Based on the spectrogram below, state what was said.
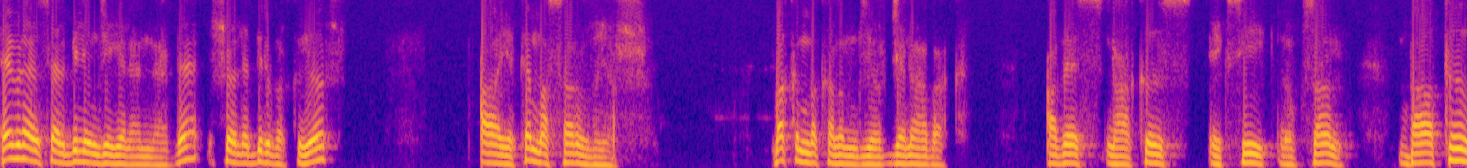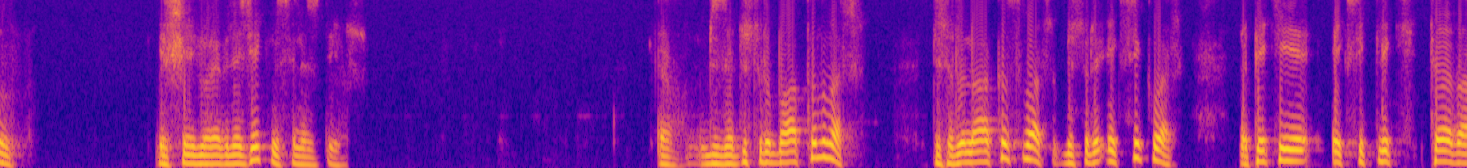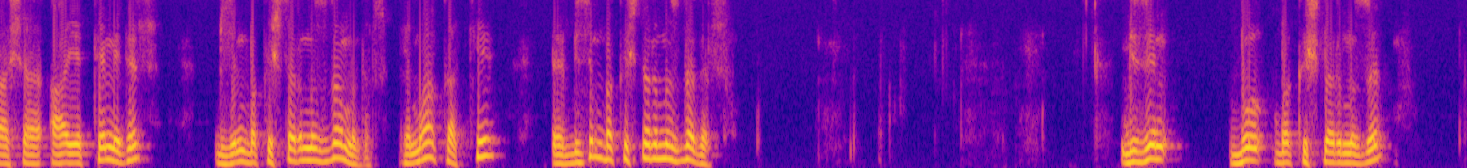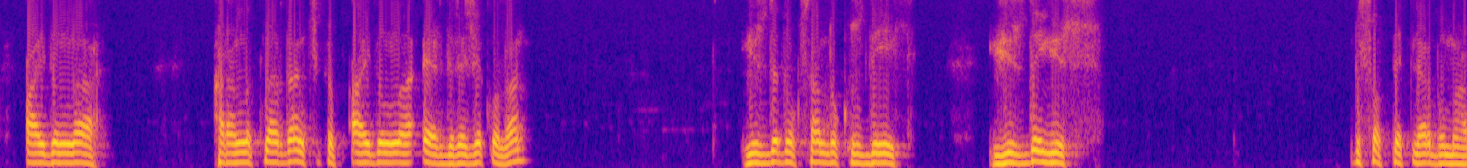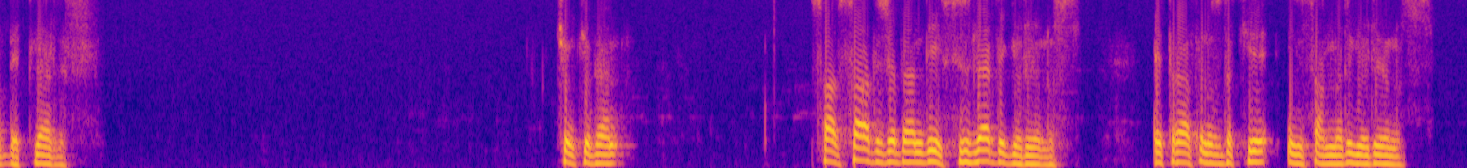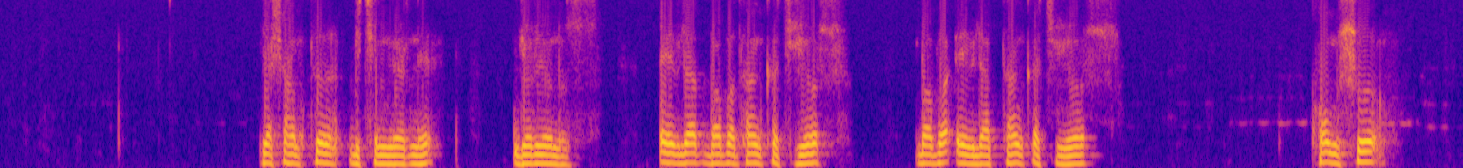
Evrensel bilince gelenler de şöyle bir bakıyor, ayete mazhar oluyor. Bakın bakalım diyor Cenab-ı Hak. Abes, nakıs, eksik, noksan, batıl bir şey görebilecek misiniz diyor. Ya, bize bir sürü batıl var. Bir sürü nakıs var. Bir sürü eksik var. E peki eksiklik tövbe aşağı ayette midir? Bizim bakışlarımızda mıdır? E muhakkak ki e, bizim bakışlarımızdadır. Bizim bu bakışlarımızı aydınlığa, karanlıklardan çıkıp aydınlığa erdirecek olan yüzde 99 değil, yüzde yüz bu sohbetler, bu muhabbetlerdir. Çünkü ben sadece ben değil, sizler de görüyorsunuz. Etrafınızdaki insanları görüyorsunuz. Yaşantı biçimlerini görüyorsunuz. Evlat babadan kaçıyor. Baba evlattan kaçıyor. Komşu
